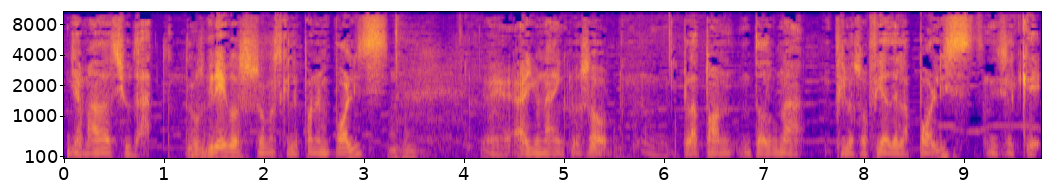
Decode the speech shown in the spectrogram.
llamada ciudad. Los griegos son los que le ponen polis. Eh, hay una incluso Platón, toda una filosofía de la polis. Dice que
